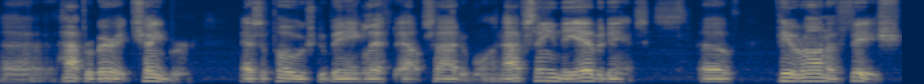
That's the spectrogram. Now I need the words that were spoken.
uh, hyperbaric chamber as opposed to being left outside of one. I've seen the evidence of piranha fish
